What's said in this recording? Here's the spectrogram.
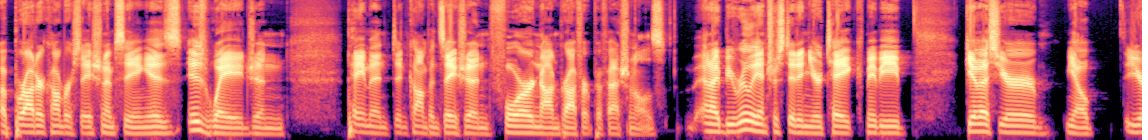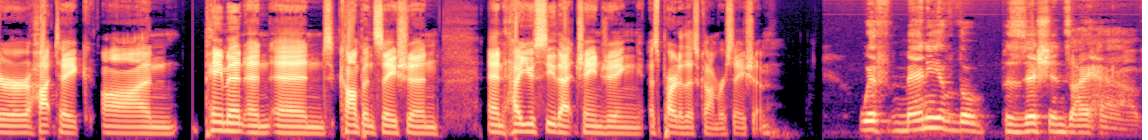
a broader conversation I'm seeing is is wage and payment and compensation for nonprofit professionals. And I'd be really interested in your take. Maybe give us your, you know, your hot take on payment and and compensation and how you see that changing as part of this conversation. With many of the positions I have,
